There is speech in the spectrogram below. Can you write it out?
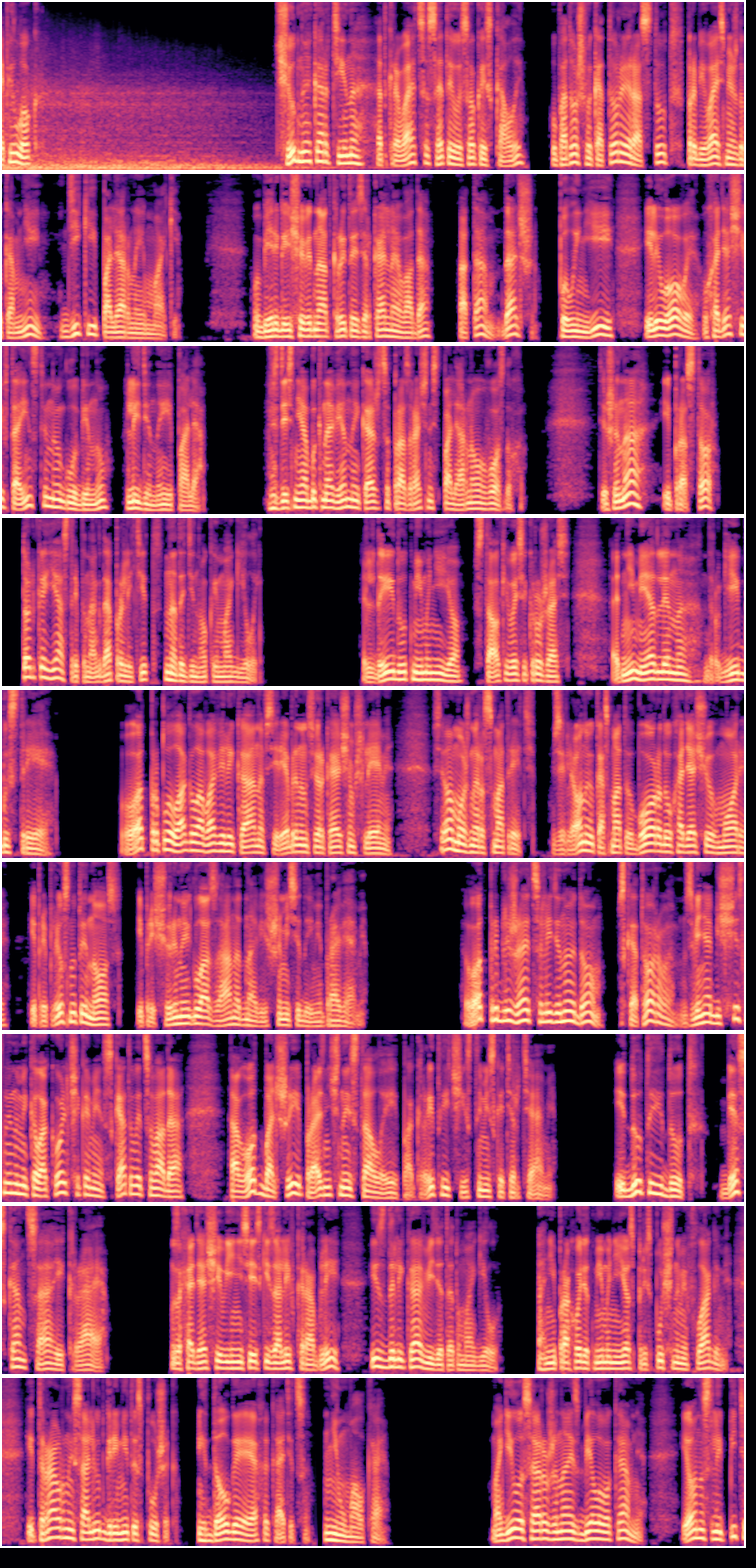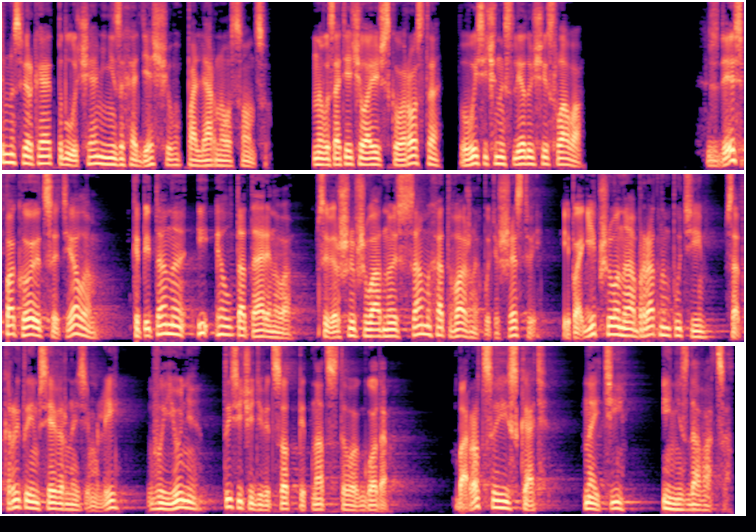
Эпилог. Чудная картина открывается с этой высокой скалы, у подошвы которой растут, пробиваясь между камней, дикие полярные маки. У берега еще видна открытая зеркальная вода, а там, дальше, полыньи и лиловые, уходящие в таинственную глубину ледяные поля. Здесь необыкновенной кажется прозрачность полярного воздуха. Тишина и простор. Только ястреб иногда пролетит над одинокой могилой. Льды идут мимо нее, сталкиваясь и кружась. Одни медленно, другие быстрее. Вот проплыла голова великана в серебряном сверкающем шлеме. Все можно рассмотреть. Зеленую косматую бороду, уходящую в море, и приплюснутый нос, и прищуренные глаза над нависшими седыми бровями. Вот приближается ледяной дом, с которого, звеня бесчисленными колокольчиками, скатывается вода, а вот большие праздничные столы, покрытые чистыми скатертями. Идут и идут, без конца и края. Заходящие в Енисейский залив корабли издалека видят эту могилу. Они проходят мимо нее с приспущенными флагами, и траурный салют гремит из пушек, и долгое эхо катится, не умолкая. Могила сооружена из белого камня, и он ослепительно сверкает под лучами незаходящего полярного солнца. На высоте человеческого роста высечены следующие слова. «Здесь покоится тело капитана И.Л. Татаринова, совершившего одно из самых отважных путешествий и погибшего на обратном пути с открытой им Северной Земли в июне 1915 года. Бороться и искать, найти и не сдаваться.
